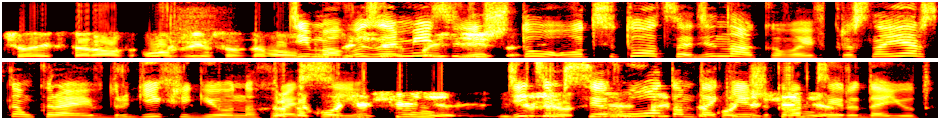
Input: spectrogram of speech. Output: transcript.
человек старался, он же им создавал Дима, будущее, вы заметили, что вот ситуация одинаковая и в Красноярском крае, и в других регионах да России? такое ощущение... Детям-сиротам такие же квартиры дают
